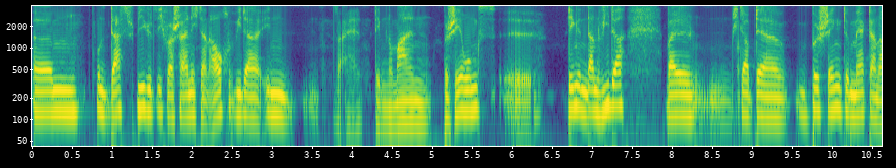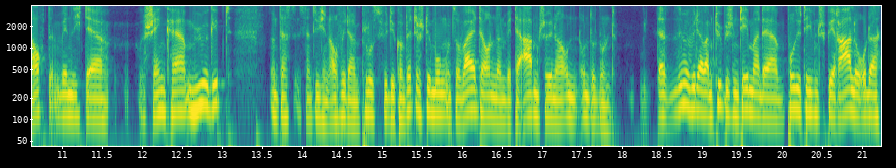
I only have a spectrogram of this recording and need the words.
Ähm, und das spiegelt sich wahrscheinlich dann auch wieder in dem normalen Bescherungsdingen äh, dann wieder, weil ich glaube, der Beschenkte merkt dann auch, wenn sich der Schenker Mühe gibt. Und das ist natürlich dann auch wieder ein Plus für die komplette Stimmung und so weiter. Und dann wird der Abend schöner und, und, und, und. Da sind wir wieder beim typischen Thema der positiven Spirale oder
